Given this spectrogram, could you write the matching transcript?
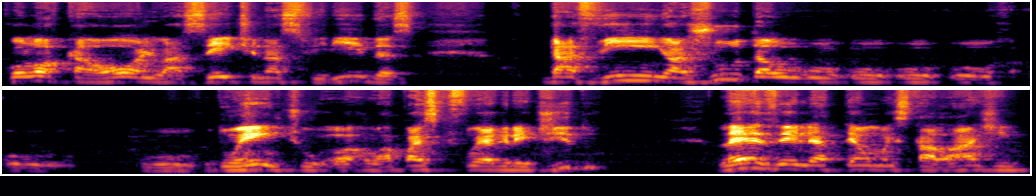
coloca óleo, azeite nas feridas, dá vinho, ajuda o, o, o, o doente, o rapaz que foi agredido, leva ele até uma estalagem,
